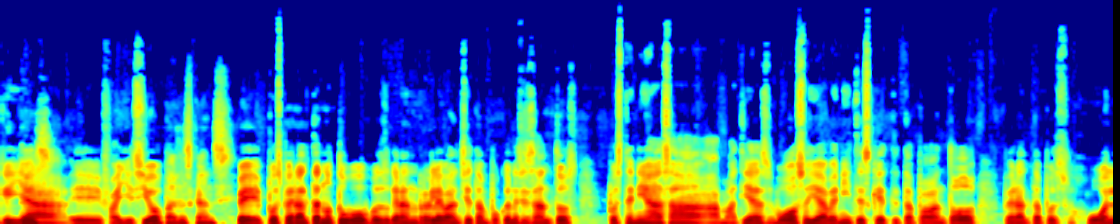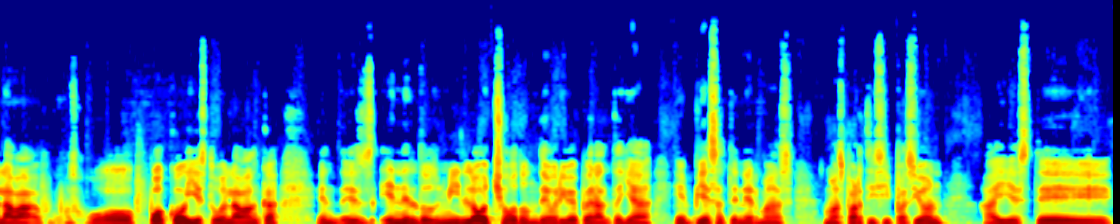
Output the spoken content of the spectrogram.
que ya eh, En falleció. paz descanse. Pe- pues Peralta no tuvo pues gran relevancia tampoco en ese Santos. Pues tenías a, a Matías Bozo y a Benítez que te tapaban todo. Peralta pues jugó en la pues, jugó poco y estuvo en la banca. En- es en el 2008 donde Oribe Peralta ya empieza a tener más, más participación. Ahí este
